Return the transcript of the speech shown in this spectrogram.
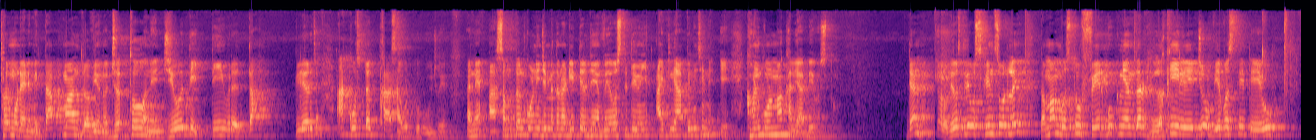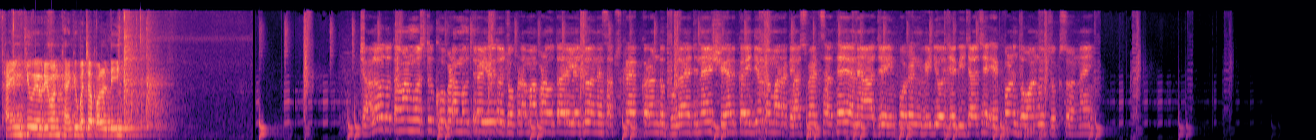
થર્મોડાયનેમિક તાપમાન, દ્રવ્યનો જથ્થો અને જ્યોતિ તીવ્રતા. ક્લિયર છે? આ કોષ્ટક ખાસ આવડતું હોવું જોઈએ. અને આ સમતલ કોણની જે મેં તમને ડિટેલ જે વ્યવસ્થિત આટલી આપેલી છે ને, એ ઘણકોણમાં ખાલી આ બે વસ્તુ. ડન ચલો, વ્યવસ્થિત એવો સ્ક્રીનશોટ લઈ. તમામ વસ્તુ ફેરબુકની અંદર લખી લેજો. વ્યવસ્થિત એવું. Thank you everyone thank you બચ્ચા પાર્ટી ચાલો તો તમામ વસ્તુ ખોપડામાં ઉતરેલી હોય તો ચોપડામાં પણ ઉતારી લેજો અને સબસ્ક્રાઇબ કરવાનું તો ભૂલાય જ નહીં. શેર કરી દો તમારા ક્લાસમેટ સાથે અને આ જે ઇમ્પોર્ટન્ટ વીડિયો જે બીજા છે, એ પણ જોવાનું ચૂકશો નહીં.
